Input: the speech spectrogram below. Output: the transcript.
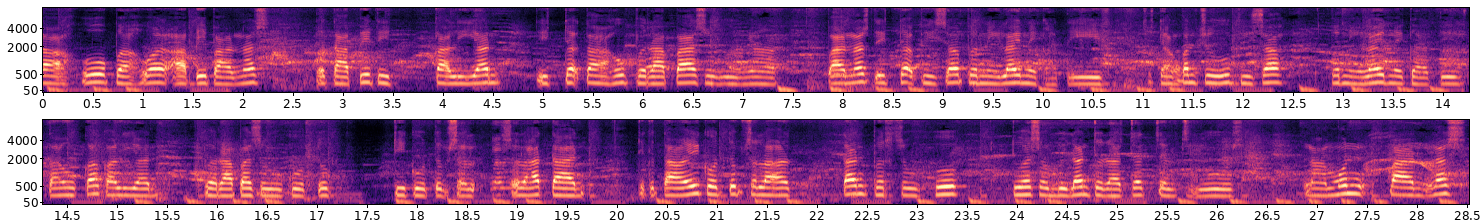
tahu bahwa api panas, tetapi di, kalian tidak tahu berapa suhunya. Panas tidak bisa bernilai negatif, sedangkan suhu bisa bernilai negatif. Tahukah kalian berapa suhu kutub di kutub sel selatan? Diketahui kutub selatan bersuhu 29 derajat Celcius. Namun panas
